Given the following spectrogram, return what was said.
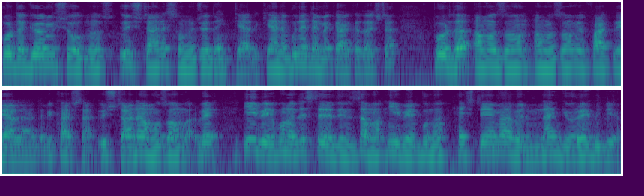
burada görmüş olduğunuz 3 tane sonuca denk geldik. Yani bu ne demek arkadaşlar? Burada Amazon, Amazon ve farklı yerlerde birkaç tane, 3 tane Amazon var. Ve eBay bunu listelediğiniz zaman eBay bunu HTML bölümünden görebiliyor.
